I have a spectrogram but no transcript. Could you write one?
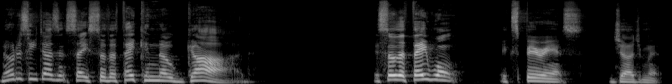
Notice he doesn't say so that they can know God, it's so that they won't experience judgment.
